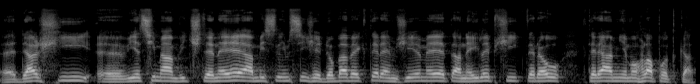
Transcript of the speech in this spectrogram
e, další e, věci mám vyčtené a myslím si, že doba, ve kterém žijeme, je ta nejlepší, kterou, která mě mohla potkat.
